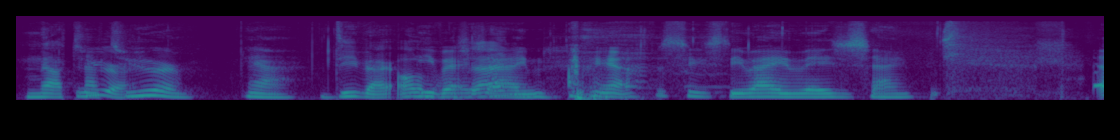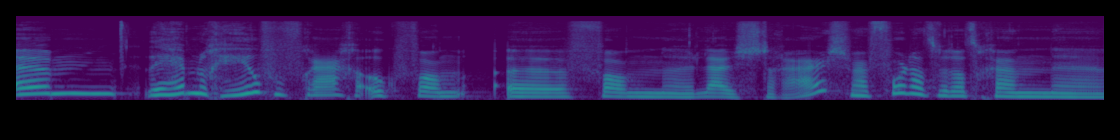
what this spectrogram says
natuur, natuur. Ja, die wij allemaal die wij zijn. ja, precies, die wij in wezen zijn. Ehm, we hebben nog heel veel vragen ook van, eh, van eh, luisteraars. Maar voordat we dat gaan eh,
